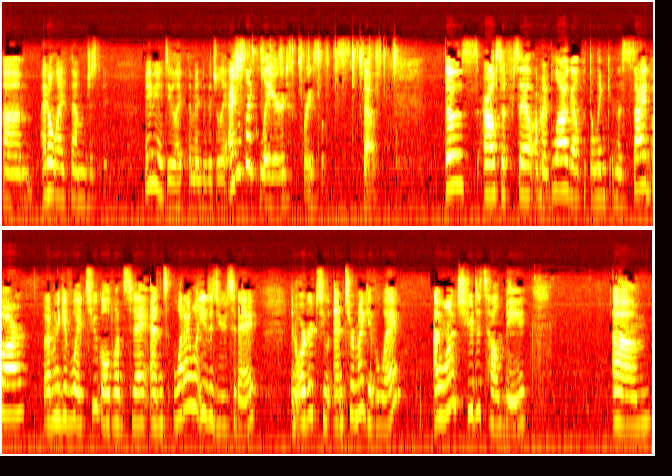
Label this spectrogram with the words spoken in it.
Um, I don't like them just, maybe I do like them individually. I just like layered bracelets. So, those are also for sale on my blog. I'll put the link in the sidebar. But I'm going to give away two gold ones today. And what I want you to do today, in order to enter my giveaway, I want you to tell me, um,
